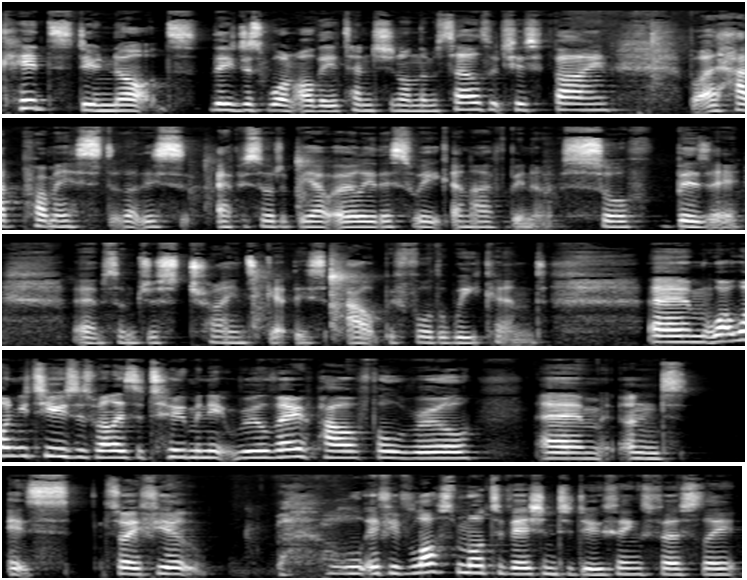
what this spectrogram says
kids do not. They just want all the attention on themselves, which is fine. But I had promised that this episode would be out early this week, and I've been so busy. Um, so I'm just trying to get this out before the weekend. Um, what I want you to use as well is a two minute rule, very powerful rule. Um, and it's so if you if you've lost motivation to do things, firstly,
